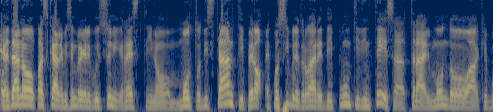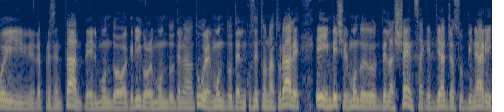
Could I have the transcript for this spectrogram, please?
Gaetano Pascale, mi sembra che le posizioni restino molto distanti, però è possibile trovare dei punti d'intesa tra il mondo che voi rappresentate, il mondo agricolo, il mondo della natura, il mondo del cosiddetto naturale e invece il mondo della scienza che viaggia su binari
